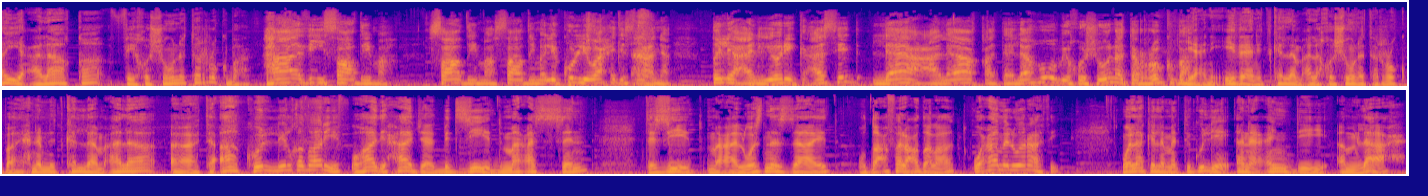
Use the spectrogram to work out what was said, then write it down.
أي علاقة في خشونة الركبة. هذه صادمة صادمة صادمة لكل واحد يسمعنا. طلع اليوريك أسيد لا علاقة له بخشونة الركبة. يعني إذا نتكلم على خشونة الركبة إحنا بنتكلم على آه تآكل للغضاريف. وهذه حاجة بتزيد مع السن تزيد مع الوزن الزايد وضعف العضلات وعامل وراثي. ولكن لما تقول لي أنا عندي أملاح آه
